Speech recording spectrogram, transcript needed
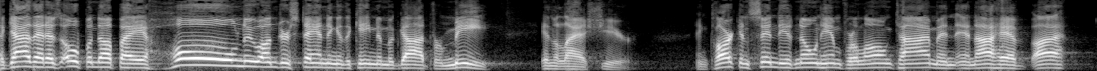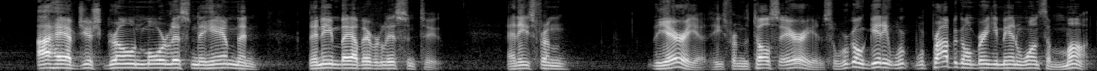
A guy that has opened up a whole new understanding of the kingdom of God for me in the last year. And Clark and Cindy have known him for a long time, and, and I, have, I, I have just grown more listening to him than, than anybody I've ever listened to. And he's from the area, he's from the Tulsa area. And so we're going to get him, we're, we're probably going to bring him in once a month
